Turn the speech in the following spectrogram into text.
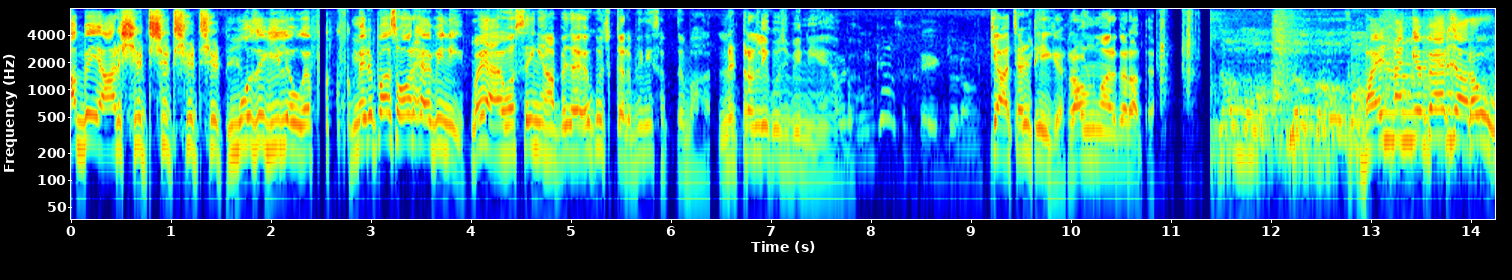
अबे यार शिट शिट शिट शिट मोजे गीले हो गए। Fuck. मेरे पास और है भी नहीं। भाई आई वाज सेइंग यहाँ पे जाके कुछ कर भी नहीं सकते बाहर। लिटरली कुछ भी नहीं है यहाँ पे। घूम के आ सकते हैं एक दो राउंड क्या? चल ठीक है। राउंड मार कर आते हैं। भाई नंगे पैर जा रहा हूँ।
